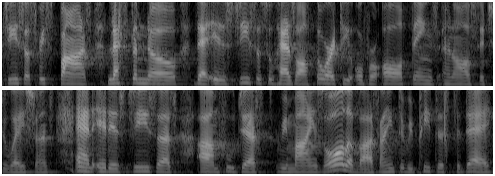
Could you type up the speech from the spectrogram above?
Jesus' response lets them know that it is Jesus who has authority over all things and all situations. And it is Jesus um, who just reminds all of us, I need to repeat this today,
